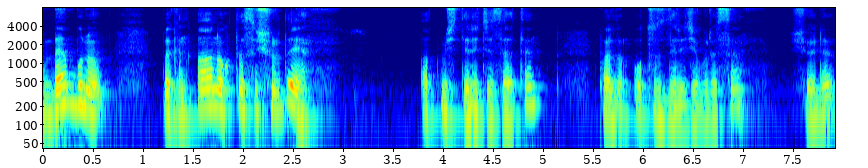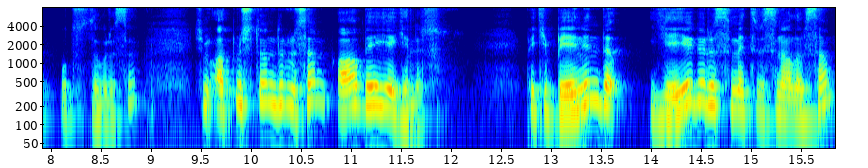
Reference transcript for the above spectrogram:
Ben bunu bakın A noktası şurada ya. 60 derece zaten. Pardon 30 derece burası. Şöyle 30 da burası. Şimdi 60 döndürürsem A B'ye gelir. Peki B'nin de Y'ye göre simetrisini alırsam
